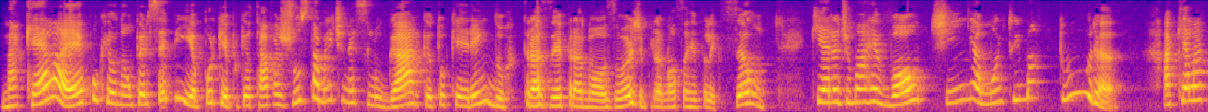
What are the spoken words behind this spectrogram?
Naquela época eu não percebia. Por quê? Porque eu estava justamente nesse lugar que eu estou querendo trazer para nós hoje, para nossa reflexão, que era de uma revoltinha muito imatura. Aquela,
